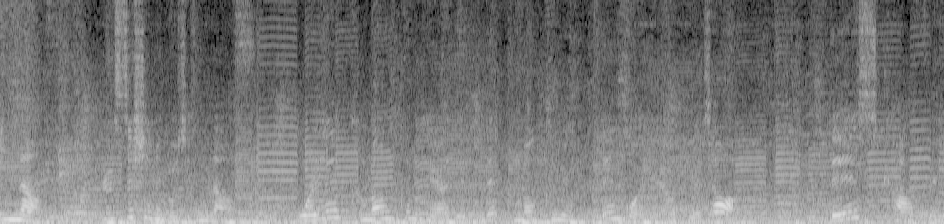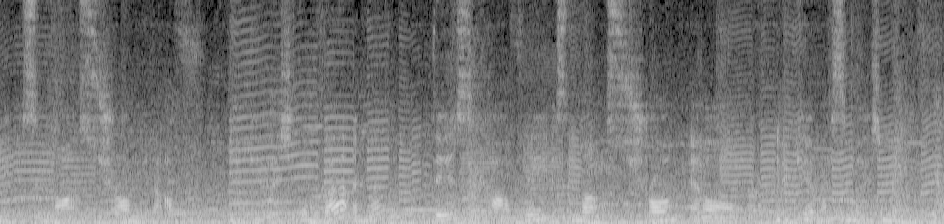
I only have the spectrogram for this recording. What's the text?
enough를 쓰시는 거죠. enough. 원래 그만큼 돼야 되는데 그만큼이 못 된 거예요. 그래서 this coffee is not strong enough. 이렇게 하시던가 아니면 this coffee is not strong at all. 이렇게 말씀을 하시면 됩니다.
